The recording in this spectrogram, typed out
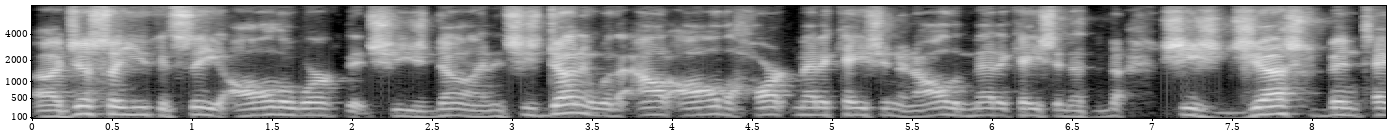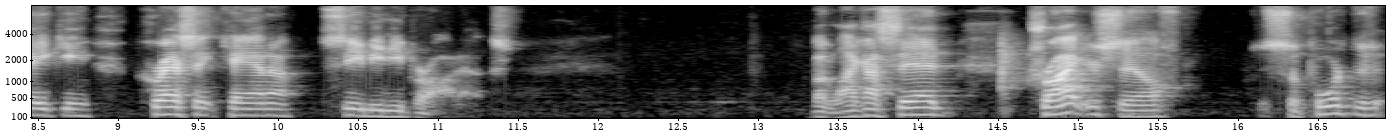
uh, just so you can see all the work that she's done. And she's done it without all the heart medication and all the medication that she's just been taking Crescent Canna CBD products. But like I said, try it yourself support the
